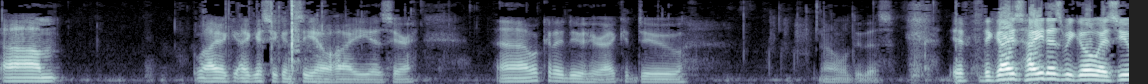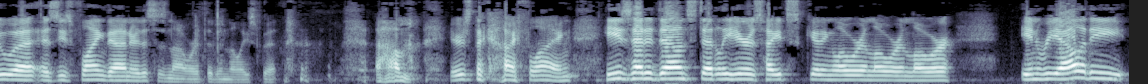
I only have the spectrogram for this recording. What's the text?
Um, well, I, I, guess you can see how high he is here. Uh, what could I do here? I could do. No, we'll do this. If the guy's height as we go, as you uh, as he's flying down here, this is not worth it in the least bit. um, here's the guy flying. He's headed down steadily here. His height's getting lower and lower and lower. In reality,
